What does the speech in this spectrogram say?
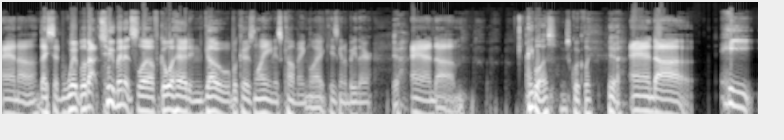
And uh, they said, with about two minutes left, go ahead and go because Lane is coming. Like he's going to be there. Yeah. And um, he was. He was quickly Yeah. and uh, he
